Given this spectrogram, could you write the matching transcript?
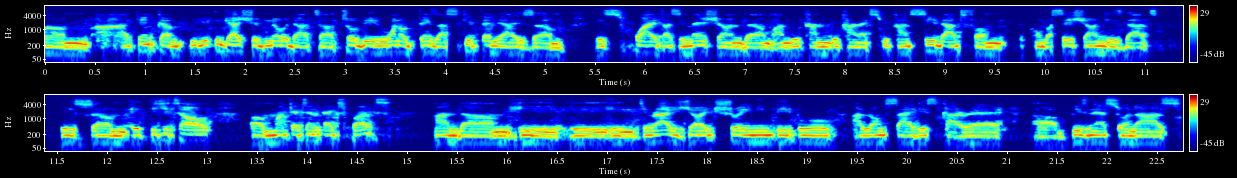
um, I think um, you, you, guys should know that uh, Toby. One of the things that skipped earlier is um, is quite, as he mentioned, um, and we can we can we can see that from the conversation is that he's um, a digital uh, marketing expert, and um, he, he, he derives joy training people alongside his career, uh, business owners,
